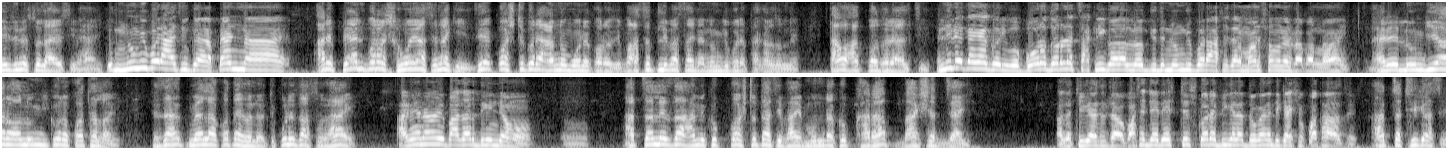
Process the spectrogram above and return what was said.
এই জন্য চলে আসছি ভাই। নুঙ্গি পরে আছু প্যান্ট নাই। আরে প্যান্ট পরার সময় আছে নাকি? যে কষ্ট করে আনো মনে করো যে বাসত লিবা চাই না লুঙ্গি পরে থাকার জন্য। তাও হাত পা ধরে আলছি। লিবে কাকা করিব? বড় ধরনের চাকরি করার লোক যদি নুঙ্গি পরে আসে তার মান সম্মানের ব্যাপার নয়। আরে লুঙ্গি আর অলুঙ্গি কোনো কথা নয় যাই হোক মেলা কথাই হলো। তুই কোনে যাচ্ছ ভাই? আমি না ওই বাজার দিকে যাব। আচ্ছা লে যা আমি খুব কষ্টতে আছি ভাই মনটা খুব খারাপ বাসাত যাই। আচ্ছা ঠিক আছে যাও। বাসায় যাই রেস্ট টেস্ট করে বিকেলে দোকানের দিকে এসে কথা আছে। আচ্ছা ঠিক আছে।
